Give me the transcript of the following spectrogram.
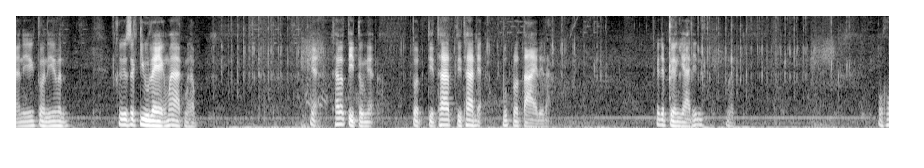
อันนี้ตัวนี้มันคือสกิลแรงมากนะครับ เนี่ย ถ้าเราติดตรงเนี้ยตดติดท่าติดท่าเนี่ยปุ๊บเราตายเลยนะ ก็จะเปลืองยาที่แบบโอ้โห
